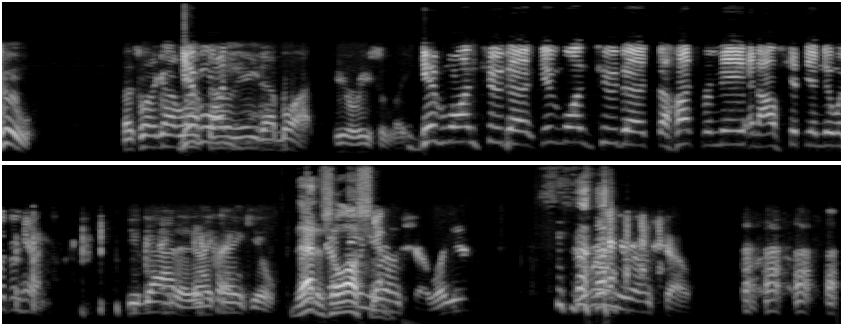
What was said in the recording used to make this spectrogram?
Two. That's what I got Give left out one- of the eight I bought here recently. Give one to the give one to the the hunt for me, and I'll ship you a new one from here. You got it, and I thank you. That is awesome. your own show, will you? Go run your own show.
